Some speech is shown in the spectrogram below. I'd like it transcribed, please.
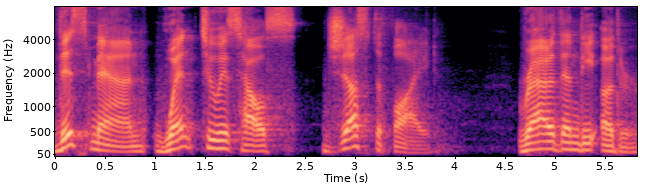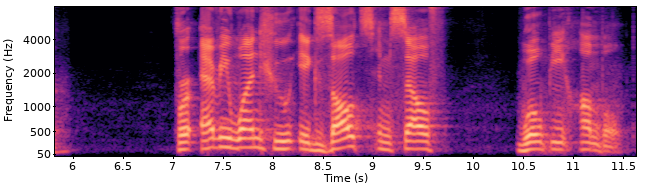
this man went to his house justified rather than the other. For everyone who exalts himself will be humbled,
